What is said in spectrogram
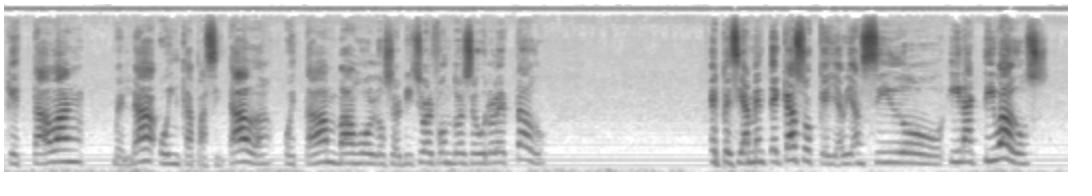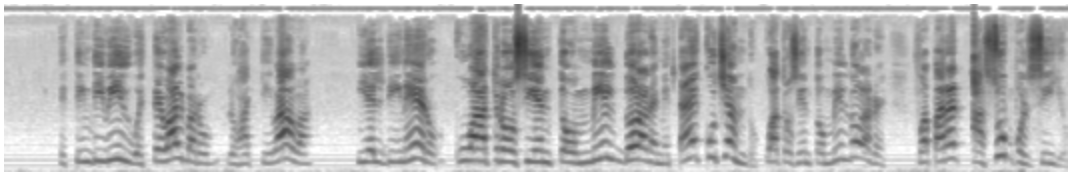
que estaban, ¿verdad?, o incapacitadas o estaban bajo los servicios del Fondo de Seguro del Estado, especialmente casos que ya habían sido inactivados, este individuo, este bárbaro, los activaba y el dinero, 400 mil dólares, ¿me están escuchando? 400 mil dólares fue a parar a su bolsillo.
